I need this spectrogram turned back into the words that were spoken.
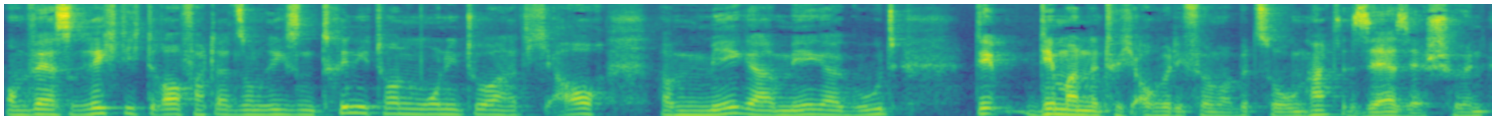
Und wer es richtig drauf hat, hat so einen riesen Triniton-Monitor, hatte ich auch, war mega, mega gut, den, den man natürlich auch über die Firma bezogen hat, sehr, sehr schön.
